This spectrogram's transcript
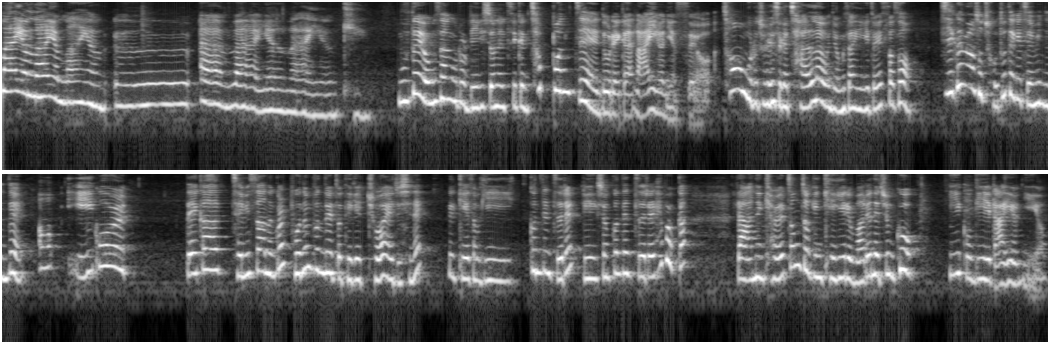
Lion Lion Lion 우아 Lion Lion King 무대 영상으로 reaction을 찍은 첫 번째 노래가 Lion이었어요 처음으로 조회수가 잘 나온 영상이기도 했어서 찍으면서 저도 되게 재밌는데 어 이걸 내가 재밌어하는 걸 보는 분들도 되게 좋아해 주시네 계속 이 콘텐츠를 리액션 콘텐츠를 해볼까? 라는 결정적인 계기를 마련해 준 곡 이 곡이 Lion이에요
